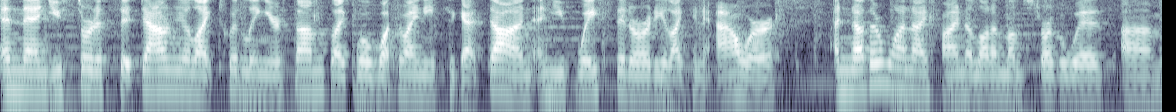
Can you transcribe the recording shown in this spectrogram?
And then you sort of sit down and you're like twiddling your thumbs like well what do i need to get done? And you've wasted already like an hour. Another one i find a lot of moms struggle with um,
